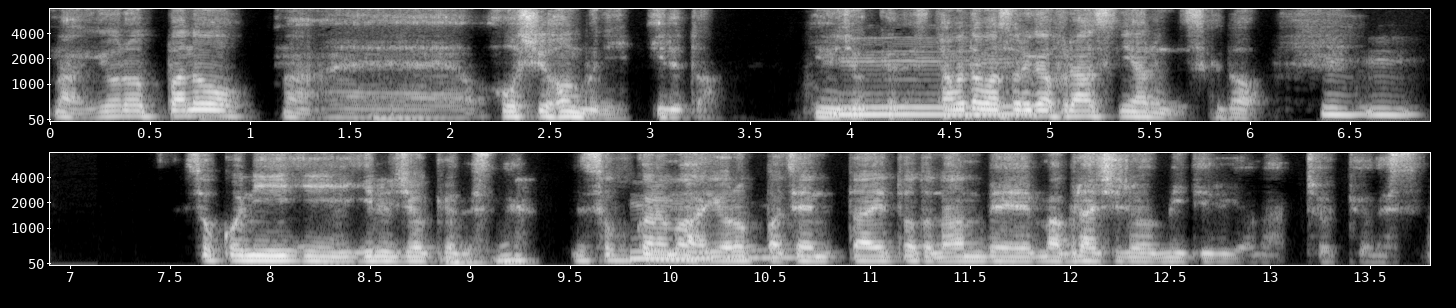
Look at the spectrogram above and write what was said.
まあ、ヨーロッパの、まあ、えー欧州本部にいるという状況でうんす。たまたまそれがフランスにあるんですけど、うんうんそこにいる状況ですね。でそこからまうんあヨーロッパ全体とあと南米、まあブラジルを見ているような状況です。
